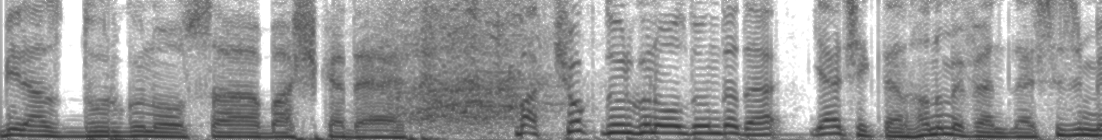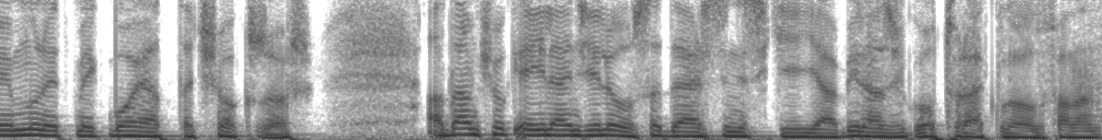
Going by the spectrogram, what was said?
Biraz durgun olsa başka dert. Bak çok durgun olduğunda da gerçekten hanımefendiler sizi memnun etmek bu hayatta çok zor. Adam çok eğlenceli olsa dersiniz ki ya birazcık oturaklı ol falan.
